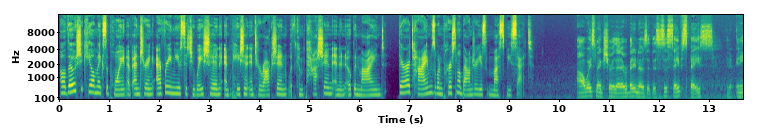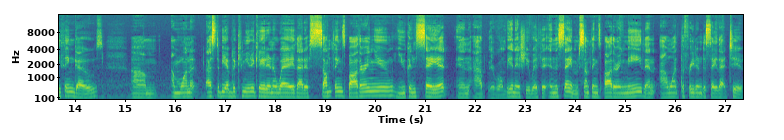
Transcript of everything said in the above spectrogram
Although Shikeal makes a point of entering every new situation and patient interaction with compassion and an open mind, there are times when personal boundaries must be set. I always make sure that everybody knows that this is a safe space. You know, anything goes. Um, I want us to be able to communicate in a way that if something's bothering you, you can say it and I, there won't be an issue with it. And the same, if something's bothering me, then I want the freedom to say that too.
